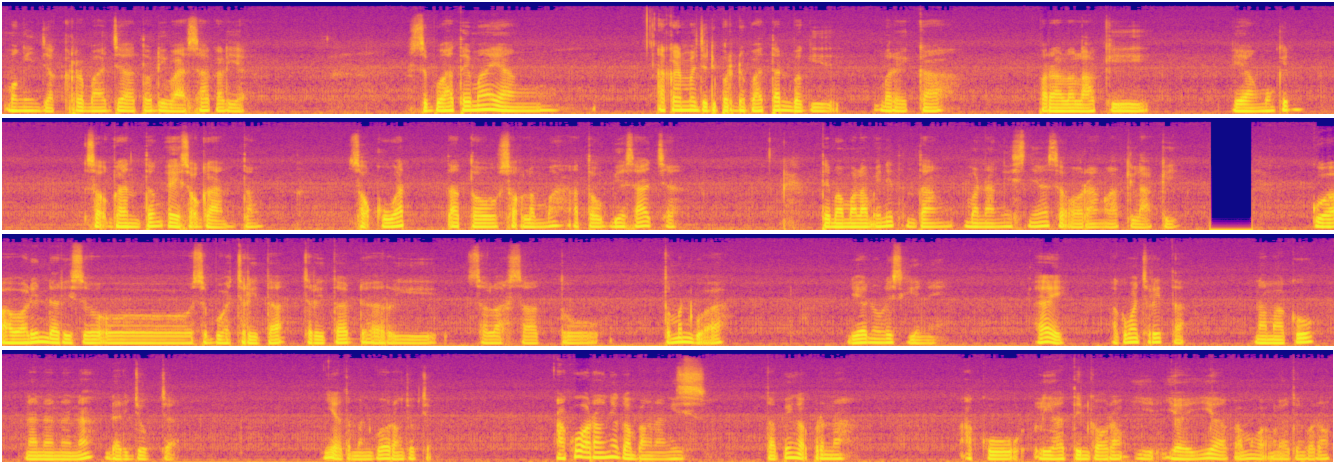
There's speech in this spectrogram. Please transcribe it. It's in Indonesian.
menginjak remaja atau dewasa kali ya. Sebuah tema yang akan menjadi perdebatan bagi mereka para lelaki yang mungkin sok ganteng eh sok ganteng sok kuat atau sok lemah atau biasa aja. Tema malam ini tentang menangisnya seorang laki-laki. Gua awalin dari se sebuah cerita, cerita dari salah satu temen gua. Dia nulis gini. Hai, aku mau cerita. Namaku Nana Nana dari Jogja. Iya teman gua orang Jogja. Aku orangnya gampang nangis tapi nggak pernah aku liatin ke orang iya iya kamu nggak ngeliatin ke orang.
